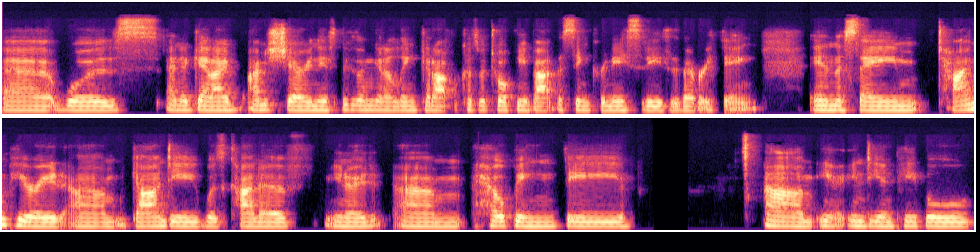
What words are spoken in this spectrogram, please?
uh, was and again I, i'm sharing this because i'm going to link it up because we're talking about the synchronicities of everything. In the same time period um, gandhi was kind of you know um, helping the um, you know indian people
